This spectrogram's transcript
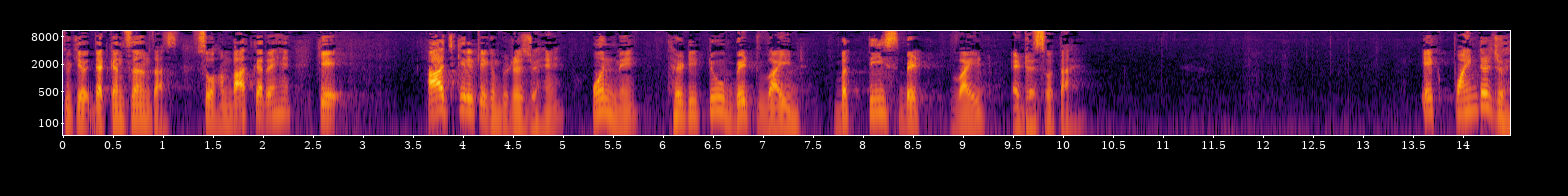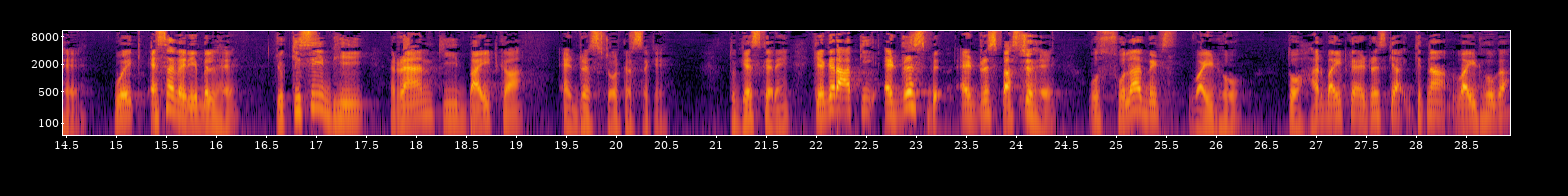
کیونکہ دیٹ کنسرن دس سو ہم بات کر رہے ہیں کہ آج کل کے کمپیوٹر جو ہیں، ان میں 32 ٹو بٹ وائڈ بتیس بٹ وائڈ ایڈریس ہوتا ہے۔ ایک پوائنٹر جو ہے، وہ ایک ایسا ویریبل ہے جو کسی بھی ریم کی بائٹ کا ایڈریس اسٹور کر سکے۔ تو گیس کریں کہ اگر آپ کی ایڈریس ایڈریس بس جو ہے، وہ سولہ بٹس وائڈ ہو، تو ہر بائٹ کا ایڈریس کیا، کتنا وائڈ ہوگا؟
